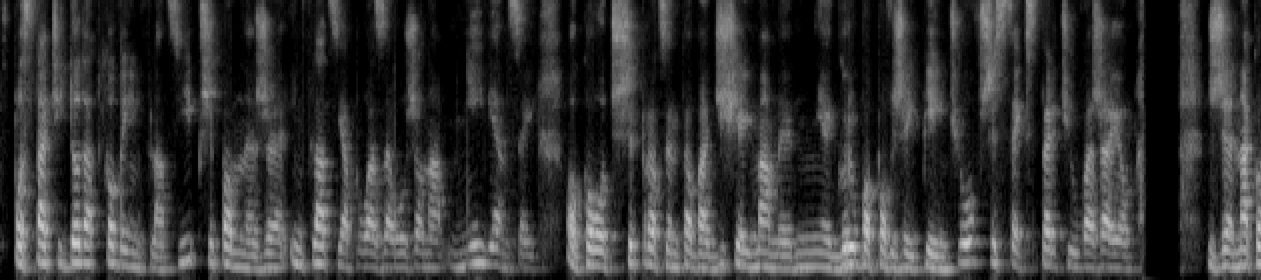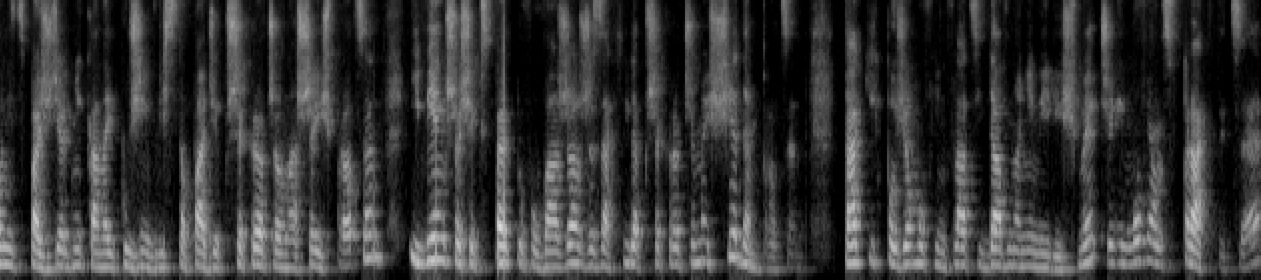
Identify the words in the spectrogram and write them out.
w postaci dodatkowej inflacji. Przypomnę, że inflacja była założona mniej więcej około 3%, dzisiaj mamy mm, grubo powyżej 5%. Wszyscy eksperci uważają, że na koniec października, najpóźniej w listopadzie przekroczą na 6% i większość ekspertów uważa, że za chwilę przekroczymy 7%. Takich poziomów inflacji dawno nie mieliśmy, czyli mówiąc w praktyce,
